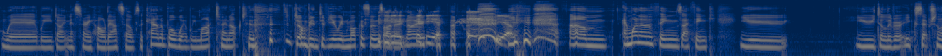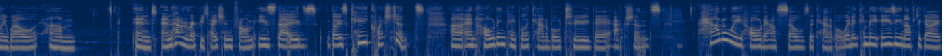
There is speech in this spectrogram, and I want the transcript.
where we don't necessarily hold ourselves accountable, where we might turn up to the job interview in moccasins. I don't know. yeah. yeah. um, and one of the things I think you you deliver exceptionally well um, and and have a reputation from is those those key questions uh, and holding people accountable to their actions. How do we hold ourselves accountable when it can be easy enough to go,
